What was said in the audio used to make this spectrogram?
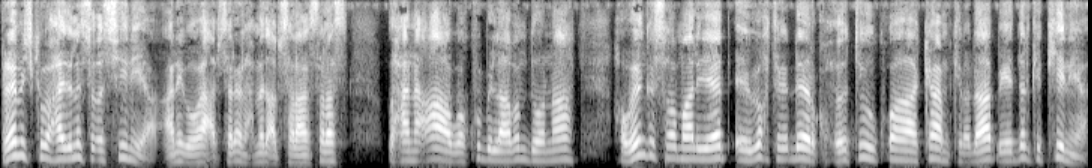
barnaamijka waxaa idinla socodsiinaya anigoo ah cabdisalaan axmed cabdisalaan salas waxaana caawa ku bilaaban doonaa haweenka soomaaliyeed ee wakhtiga dheer qaxootigu ku ahaa kaamka dhadhaab ee dalka kenya.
